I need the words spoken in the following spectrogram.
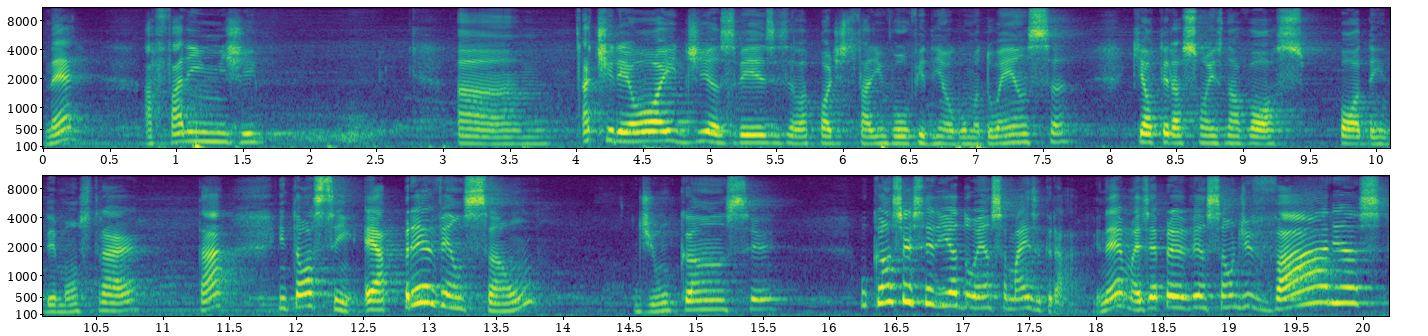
né? A faringe, a tireoide, às vezes, ela pode estar envolvida em alguma doença, que alterações na voz podem demonstrar. Tá? Então, assim, é a prevenção de um câncer. O câncer seria a doença mais grave, né? Mas é a prevenção de várias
